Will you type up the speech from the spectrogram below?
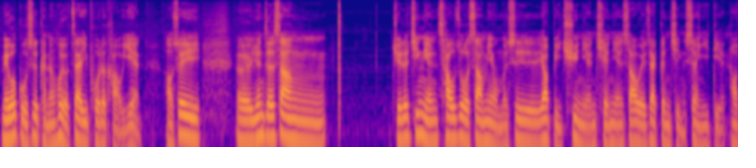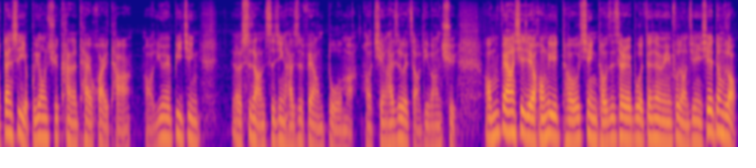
美国股市可能会有再一波的考验。好，所以呃，原则上觉得今年操作上面，我们是要比去年前年稍微再更谨慎一点。好，但是也不用去看得太坏它。好，因为毕竟。呃，市场资金还是非常多嘛，好，钱还是会找地方去。好，我们非常谢谢红利投信投资策略部的邓正明副总经理，谢谢邓副总。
